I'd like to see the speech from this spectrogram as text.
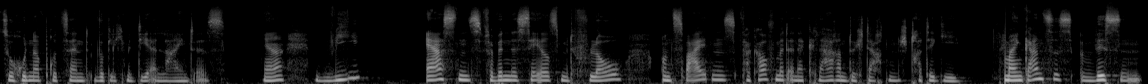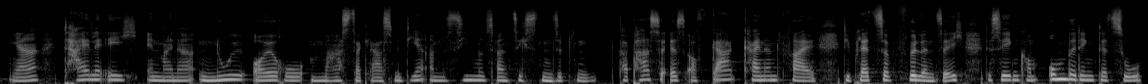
zu 100% wirklich mit dir aligned ist. Ja, wie erstens verbinde Sales mit Flow und zweitens verkaufe mit einer klaren, durchdachten Strategie. Mein ganzes Wissen, ja, teile ich in meiner 0 Euro Masterclass mit dir am 27.07. Verpasse es auf gar keinen Fall. Die Plätze füllen sich, deswegen komm unbedingt dazu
